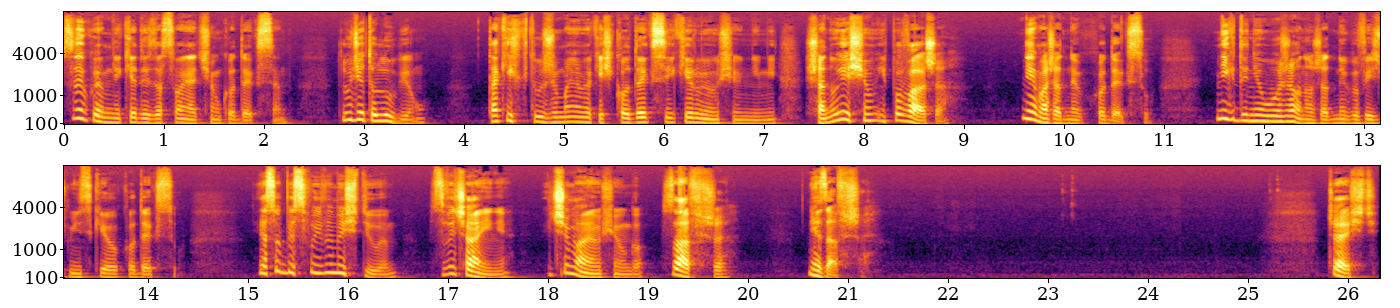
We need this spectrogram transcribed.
Zwykłem niekiedy zasłaniać się kodeksem. Ludzie to lubią. Takich, którzy mają jakieś kodeksy i kierują się nimi. Szanuje się i poważa. Nie ma żadnego kodeksu. Nigdy nie ułożono żadnego wiedźmińskiego kodeksu. Ja sobie swój wymyśliłem. Zwyczajnie. I trzymałem się go. Zawsze. Nie zawsze. Cześć.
